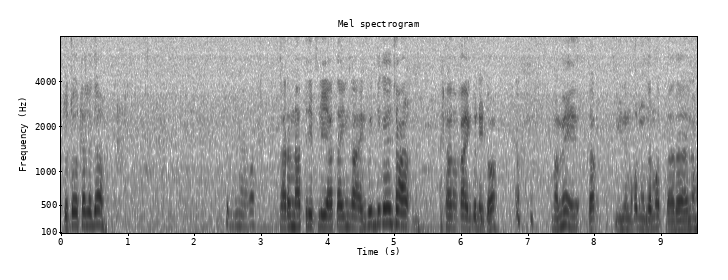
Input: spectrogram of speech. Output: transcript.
Totoo talaga. Sub na ako. Parang na-triple yata yung kain ko. Hindi kayo sa kakakain ko nito. Mami, inom ako ng gamot para ano,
